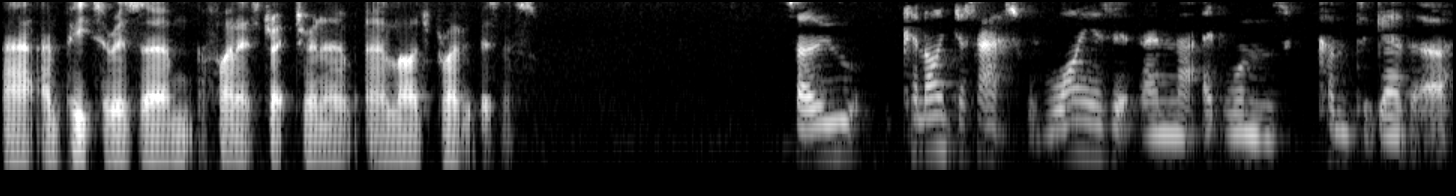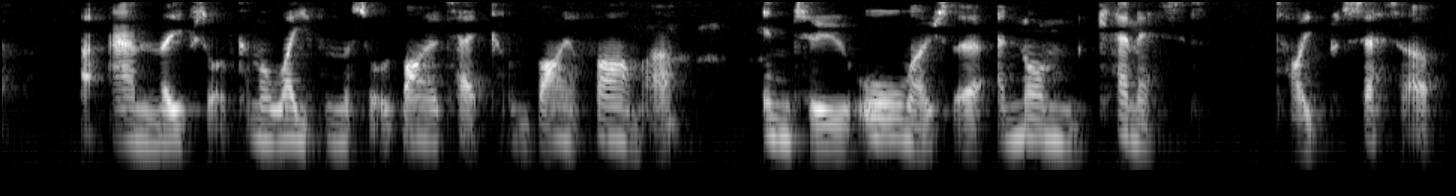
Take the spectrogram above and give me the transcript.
uh, and Peter is um, a finance director in a, a large private business. So, can I just ask, why is it then that everyone's come together and they've sort of come away from the sort of biotech and biopharma into almost a, a non-chemist type setup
